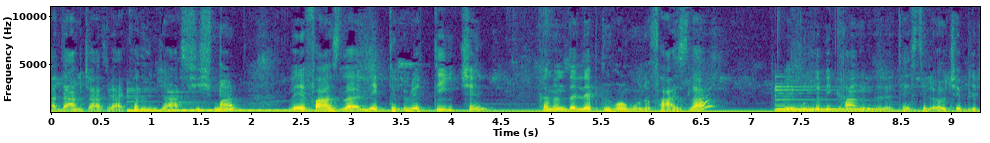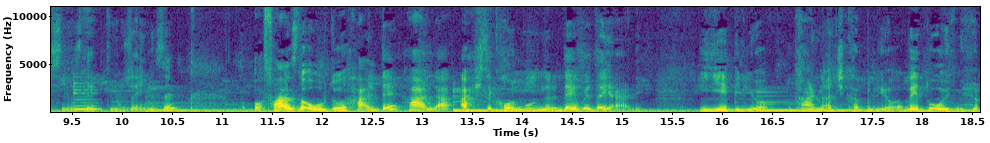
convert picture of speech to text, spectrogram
adamcağız veya kadıncağız şişman ve fazla leptin ürettiği için kanında leptin hormonu fazla ve bunda bir kan testiyle ölçebilirsiniz leptin düzeyinizi. O fazla olduğu halde hala açlık hormonları devrede yani. Yiyebiliyor, karnı acıkabiliyor ve doymuyor.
